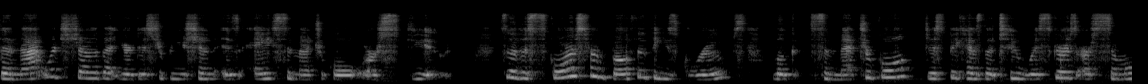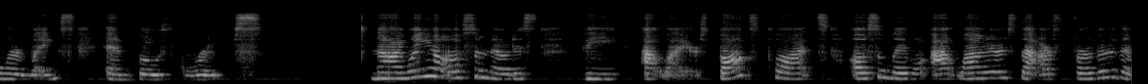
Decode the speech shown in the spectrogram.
then that would show that your distribution is asymmetrical or skewed. So the scores from both of these groups look symmetrical just because the two whiskers are similar lengths in both groups. Now I want you to also notice the outliers. Box plots also label outliers that are further than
